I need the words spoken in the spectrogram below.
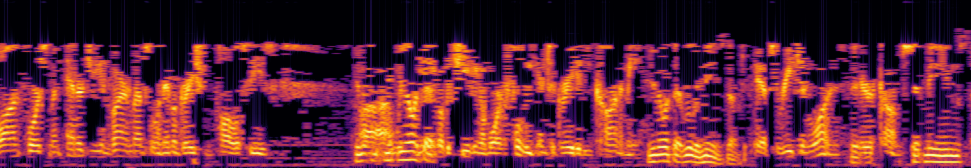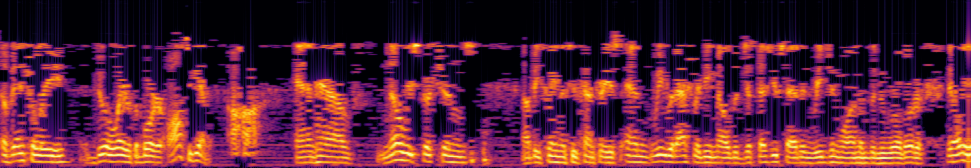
law enforcement, energy, environmental, and immigration policies. You know, uh, you know what that, of achieving a more fully integrated economy. you know what that really means, don't you? It's Region 1. Here it comes. It means eventually do away with the border altogether Uh-huh. and have no restrictions uh, between the two countries, and we would actually be melded, just as you said, in Region 1 of the New World Order. The only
